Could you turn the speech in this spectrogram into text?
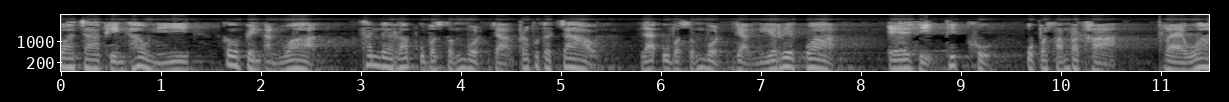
วาจาเพียงเท่านี้ก็เป็นอันว่าท่านได้รับอุปสมบทจากพระพุทธเจ้า และอุปสมบทอย่างนี้เรียกว่า เอหิภิกขุ อุปสัมปทา แปลว่า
